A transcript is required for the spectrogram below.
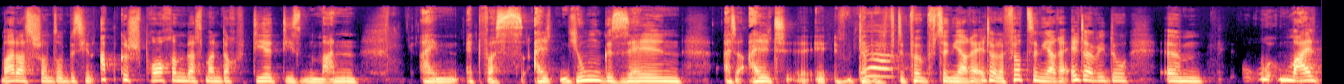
war das schon so ein bisschen abgesprochen, dass man doch dir diesen Mann, einen etwas alten Junggesellen, also alt, äh, ja. 15 Jahre älter oder 14 Jahre älter wie du, ähm, mal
